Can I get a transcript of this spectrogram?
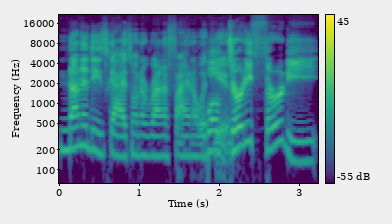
"None of these guys want to run a final with well, you." Well, Dirty 30.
